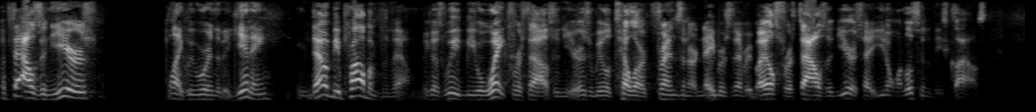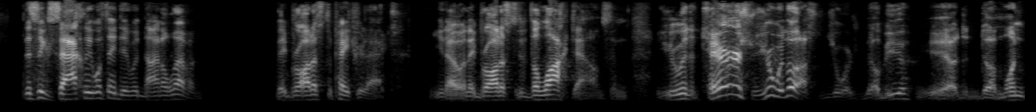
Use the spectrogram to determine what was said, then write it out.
a thousand years, like we were in the beginning, that would be a problem for them because we'd be awake for a thousand years and we will tell our friends and our neighbors and everybody else for a thousand years, hey, you don't want to listen to these clowns. This is exactly what they did with 9 11. They brought us the Patriot Act, you know, and they brought us the lockdowns. And you're with the terrorists, you're with us, George W. Yeah, the dumb one.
